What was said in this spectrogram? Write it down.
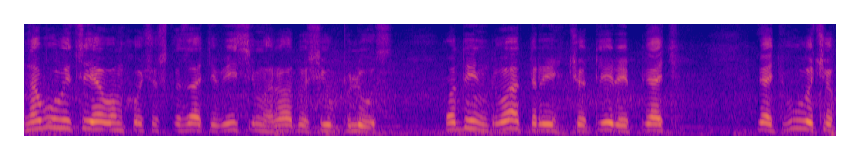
На вулиці я вам хочу сказати 8 градусів плюс. 1, 2, 3, 4, 5, 5 вулочок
